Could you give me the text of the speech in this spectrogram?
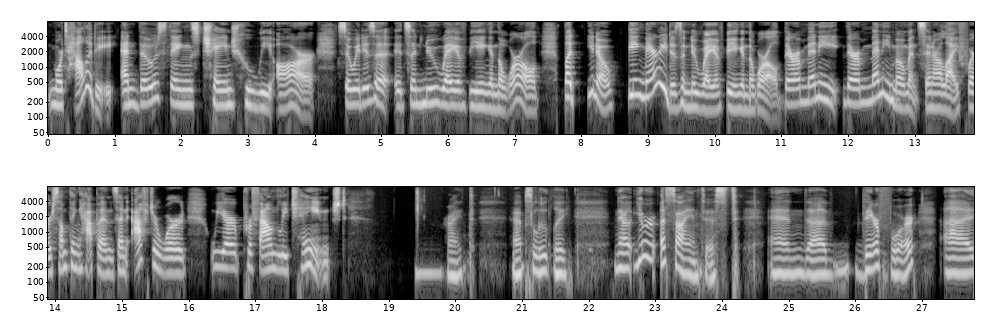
mortality and those things change who we are so it is a it's a new way of being in the world but you know being married is a new way of being in the world. There are many there are many moments in our life where something happens and afterward we are profoundly changed. Right. Absolutely. Now, you're a scientist and uh, therefore uh,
